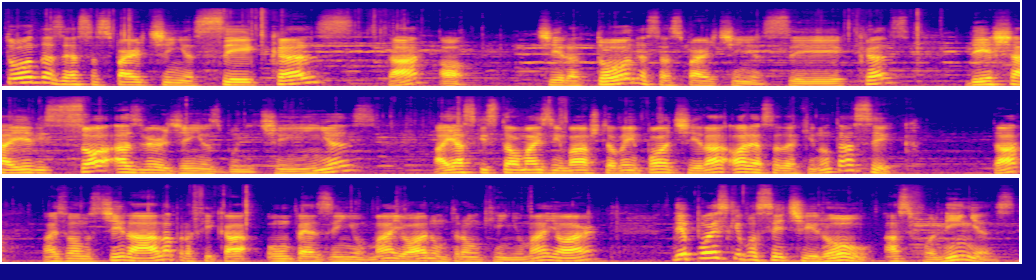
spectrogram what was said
todas essas partinhas secas, tá? Ó, tira todas essas partinhas secas deixa ele só as verdinhas bonitinhas. Aí as que estão mais embaixo também pode tirar. Olha essa daqui, não tá seca, tá? Mas vamos tirá-la para ficar um pezinho maior, um tronquinho maior. Depois que você tirou as folhinhas,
